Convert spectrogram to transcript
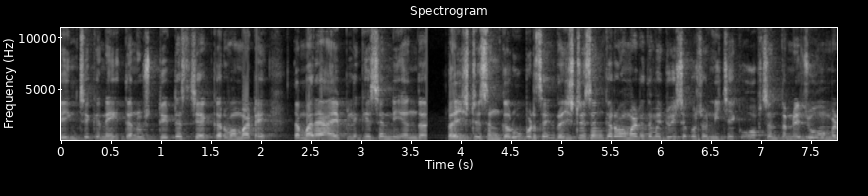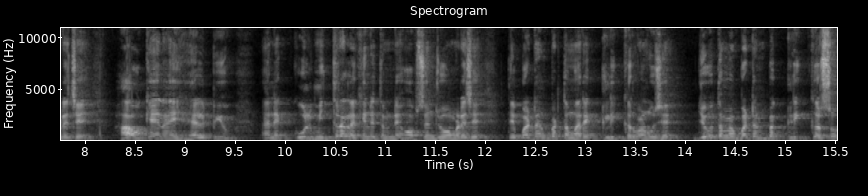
લિંક છે કે નહીં, તેનું સ્ટેટસ ચેક કરવા માટે તમારે આ એપ્લિકેશનની અંદર રજિસ્ટ્રેશન કરવું પડશે. રજિસ્ટ્રેશન કરવા માટે તમે જોઈ શકો છો, નીચે એક ઓપ્શન તમને જોવા મળે છે. How can I help you અને કુલ મિત્ર લખીને તમને ઓપ્શન જોવા મળે છે. તે બટન પર તમારે ક્લિક કરવાનું છે. જેવું તમે બટન પર ક્લિક કરશો,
